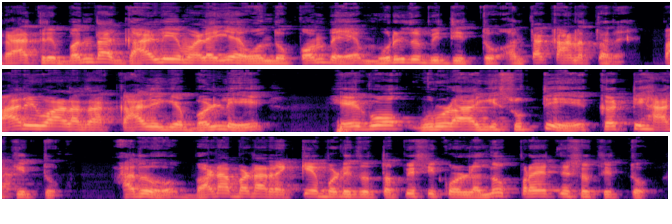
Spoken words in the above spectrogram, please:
ರಾತ್ರಿ ಬಂದ ಗಾಳಿ ಮಳೆಗೆ ಒಂದು ಕೊಂಬೆ ಮುರಿದು ಬಿದ್ದಿತ್ತು ಅಂತ ಕಾಣುತ್ತದೆ. ಪಾರಿವಾಳದ ಕಾಲಿಗೆ ಬಳ್ಳಿ ಹೇಗೋ ಉರುಳಾಗಿ ಸುತ್ತಿ ಕಟ್ಟಿ ಹಾಕಿತ್ತು ಅದು ಬಡ ಬಡ ರೆಕ್ಕೆ ಬಡಿದು ತಪ್ಪಿಸಿಕೊಳ್ಳಲು ಪ್ರಯತ್ನಿಸುತ್ತಿತ್ತು.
